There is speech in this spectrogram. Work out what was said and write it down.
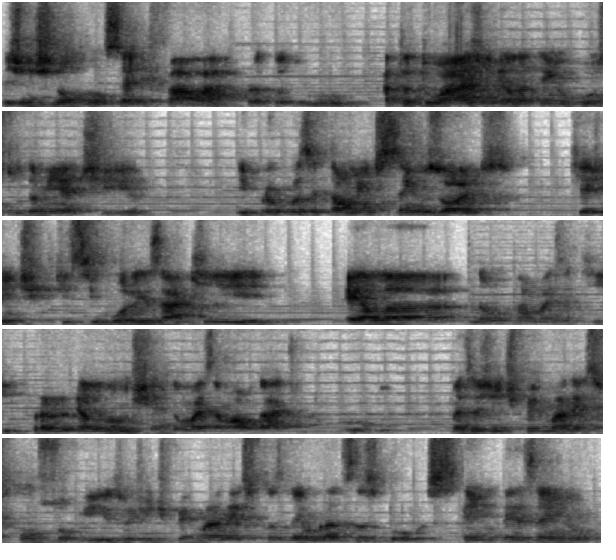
a gente não consegue falar para todo mundo. A tatuagem, ela tem o rosto da minha tia e propositalmente sem os olhos que a gente quis simbolizar que ela não está mais aqui, pra, ela não enxerga mais a maldade do mundo, mas a gente permanece com um sorriso, a gente permanece com as lembranças boas. Tem o desenho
